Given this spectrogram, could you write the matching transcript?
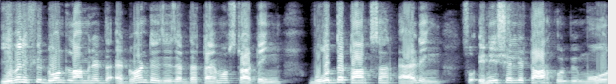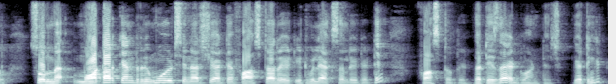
Even if you don't laminate, the advantage is at the time of starting, both the torques are adding. So initially torque will be more. So motor can remove its inertia at a faster rate. It will accelerate at a faster rate. That is the advantage. Getting it?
